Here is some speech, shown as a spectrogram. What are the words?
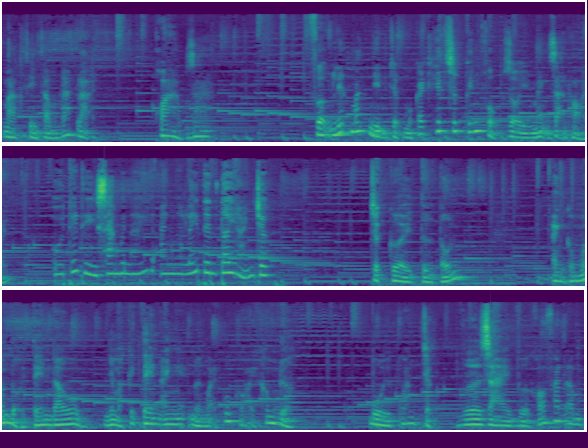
Mạc thì thầm đáp lại Khoa học gia. Phượng liếc mắt nhìn Trực một cách hết sức kính phục rồi mạnh dạn hỏi Ôi thế thì sang bên ấy anh lấy tên Tây hả anh Trực? Trực cười từ tốn anh không muốn đổi tên đâu Nhưng mà cái tên anh ấy, người ngoại quốc gọi không được. Bùi Quang Trực Vừa dài vừa khó phát âm.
